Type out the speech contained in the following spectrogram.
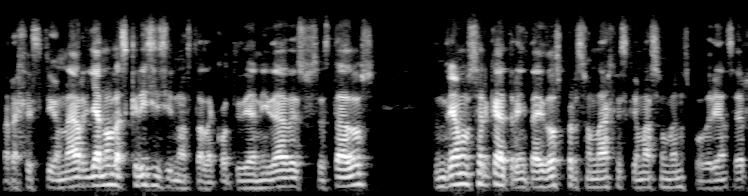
para gestionar ya no las crisis, sino hasta la cotidianidad de sus estados, tendríamos cerca de 32 personajes que más o menos podrían ser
